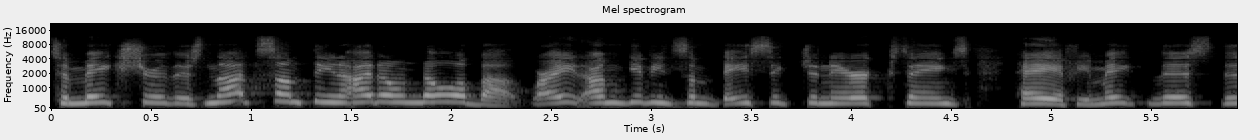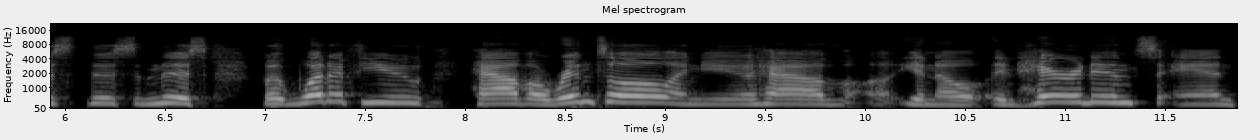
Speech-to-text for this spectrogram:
to make sure there's not something I don't know about, right? I'm giving some basic generic things. Hey, if you make this, this, this, and this, but what if you have a rental and you have, uh, you know, inheritance and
